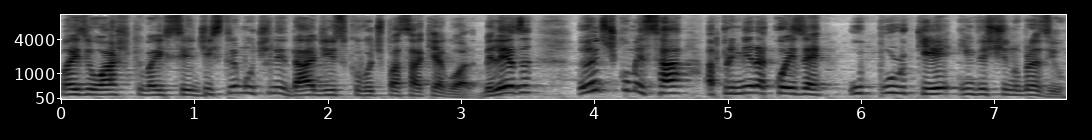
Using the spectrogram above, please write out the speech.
mas eu acho que vai ser de extrema utilidade isso que eu vou te passar aqui agora, beleza? Antes de começar, a primeira coisa é o porquê investir no Brasil.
